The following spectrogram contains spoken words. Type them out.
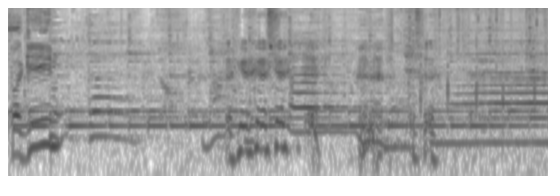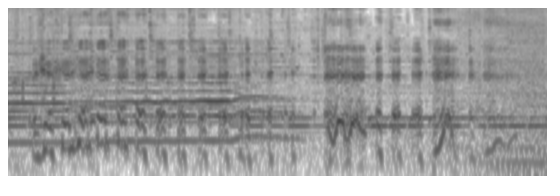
Plug in.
